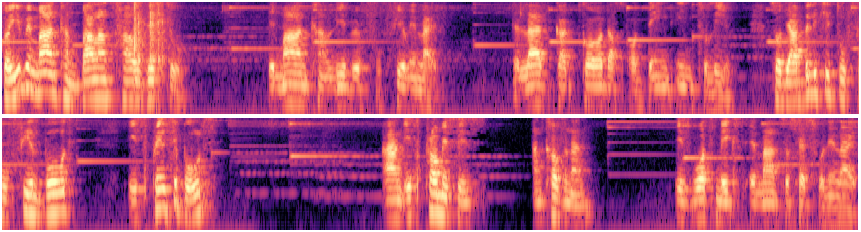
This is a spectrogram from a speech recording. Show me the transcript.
So if a man can balance how these two, a man can live a fulfilling life, a life that God has ordained him to live. So the ability to fulfill both his principles and his promises and covenant is what makes a man successful in life.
